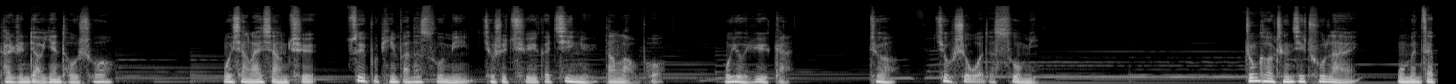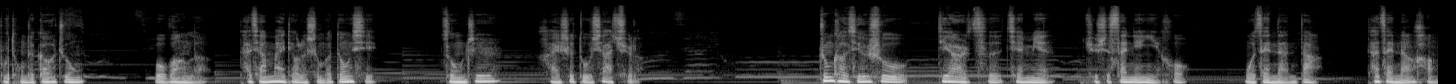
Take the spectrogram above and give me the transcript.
他扔掉烟头说：“我想来想去，最不平凡的宿命就是娶一个妓女当老婆。我有预感，这就是我的宿命。”中考成绩出来，我们在不同的高中，我忘了。他家卖掉了什么东西，总之还是读下去了。中考结束，第二次见面却是三年以后，我在南大，他在南航。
